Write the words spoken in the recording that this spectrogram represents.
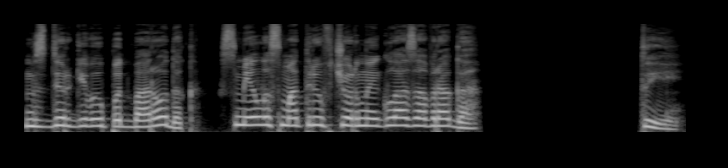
Вздергиваю подбородок, смело смотрю в черные глаза врага. «Ты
